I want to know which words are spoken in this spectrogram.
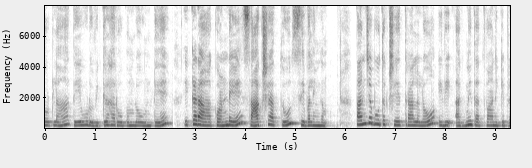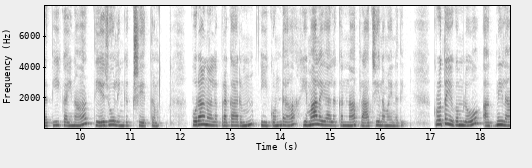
చోట్ల దేవుడు విగ్రహ రూపంలో ఉంటే ఇక్కడ ఆ కొండే సాక్షాత్తు శివలింగం. పంచభూత క్షేత్రాలలో ఇది అగ్నితత్వానికి ప్రతీకైన తేజోలింగ క్షేత్రం. పురాణాల ప్రకారం ఈ కొండ హిమాలయాల కన్నా ప్రాచీనమైనది. కృతయుగంలో అగ్నిలా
